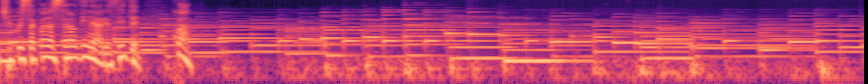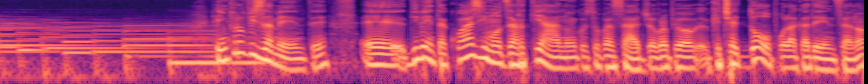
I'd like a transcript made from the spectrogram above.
c'è questa cosa straordinaria. Sentite, qua improvvisamente eh, diventa quasi mozartiano in questo passaggio, proprio che c'è dopo la cadenza, no?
